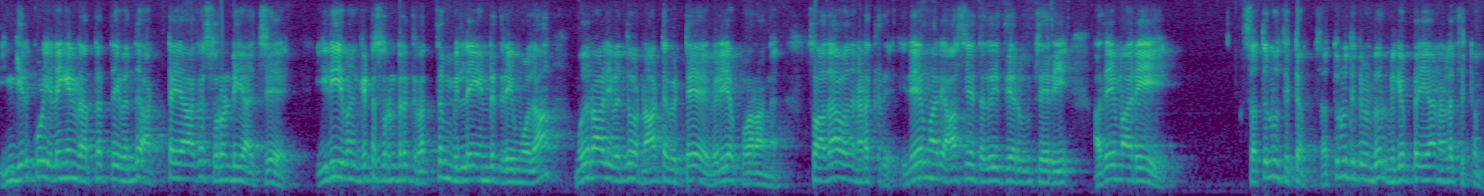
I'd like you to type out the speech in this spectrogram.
இங்க இருக்கக்கூடிய இளைஞரின் ரத்தத்தை வந்து அட்டையாக சுரண்டியாச்சு. இனி இவங்க கிட்ட சுரண்டருக்கு ரத்தம் இல்லை என்று தெரியும் போதுதான் முதலாளி வந்து ஒரு நாட்டை விட்டு வெளியே போறாங்க. ஸோ அதான் வந்து நடக்குது. இதே மாதிரி ஆசிரியர் தகுதி தேர்வும் சரி அதே மாதிரி சத்துணவு திட்டம். சத்துணவு திட்டம் என்பது ஒரு மிகப்பெரிய நல்ல திட்டம்.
